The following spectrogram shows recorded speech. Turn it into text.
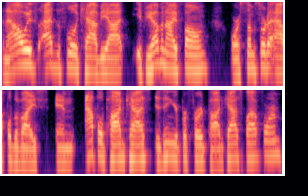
And I always add this little caveat if you have an iPhone, or some sort of Apple device and Apple Podcast isn't your preferred podcast platform,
